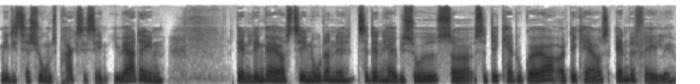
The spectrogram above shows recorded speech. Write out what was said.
meditationspraksis ind i hverdagen. Den linker jeg også til i noterne til den her episode, så, så det kan du gøre, og det kan jeg også anbefale.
